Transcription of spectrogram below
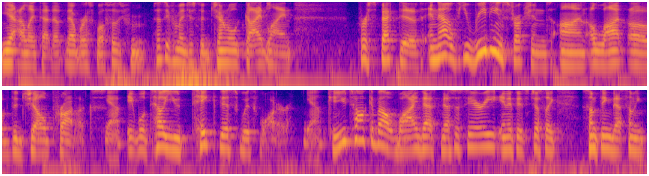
Yeah, I like that. That, that works well, especially from especially from a, just a general guideline perspective. And now, if you read the instructions on a lot of the gel products, yeah. it will tell you take this with water. Yeah. Can you talk about why that's necessary, and if it's just like something that's something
